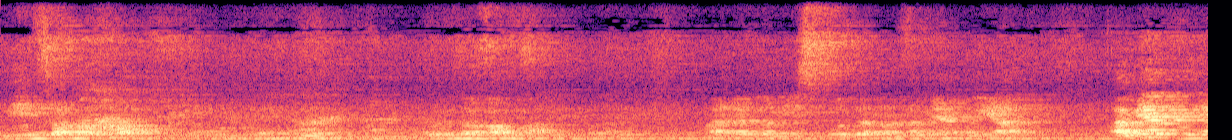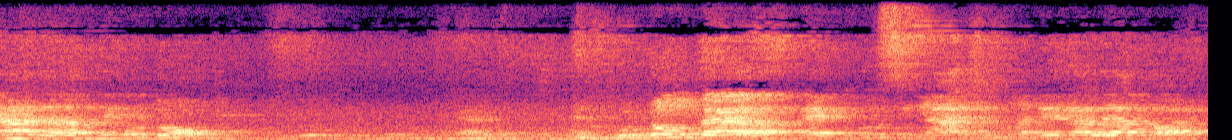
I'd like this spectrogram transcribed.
Vou desabafar. Vou desabafar. Mas não é da minha esposa, não, é da minha cunhada. A minha cunhada, ela tem um dom. O dom dela é cozinhar de maneira aleatória.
